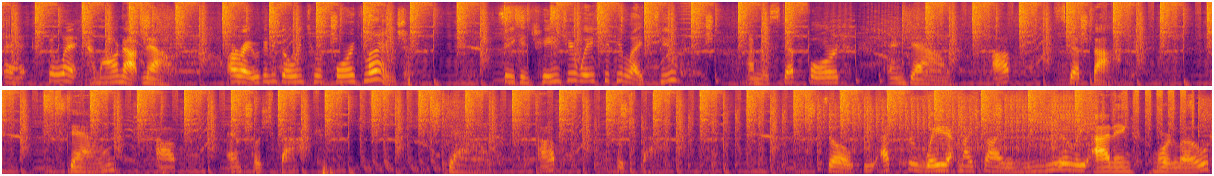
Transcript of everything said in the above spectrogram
Excellent. Come on up now. All right, we're going to go into a forward lunge. So you can change your waist if you like to. I'm to step forward and down, up, step back, down, up, and push back, down, up, push back. So the extra weight at my side is really adding more load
